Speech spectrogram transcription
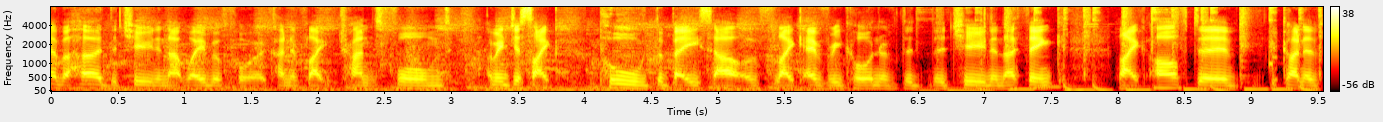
never heard the tune in that way before. It kind of like transformed, I mean, just like pulled the bass out of like every corner of the, the tune. And I think like after kind of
